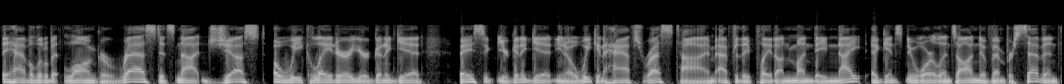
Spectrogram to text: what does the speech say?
They have a little bit longer rest. It's not just a week later. You're going to get basic you're going to get you know a week and a half's rest time after they played on monday night against new orleans on november 7th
